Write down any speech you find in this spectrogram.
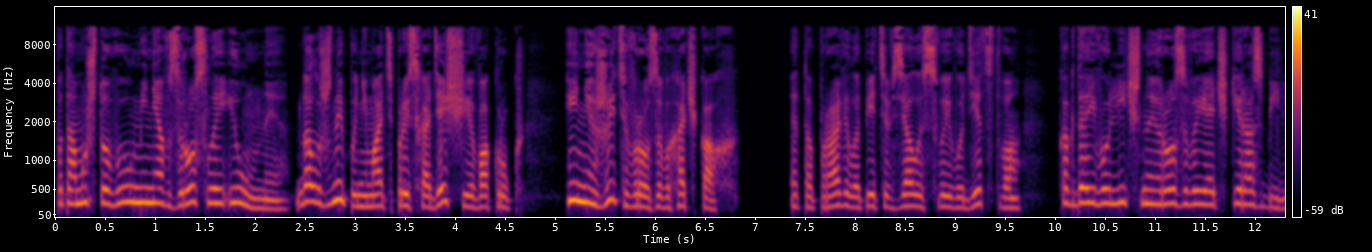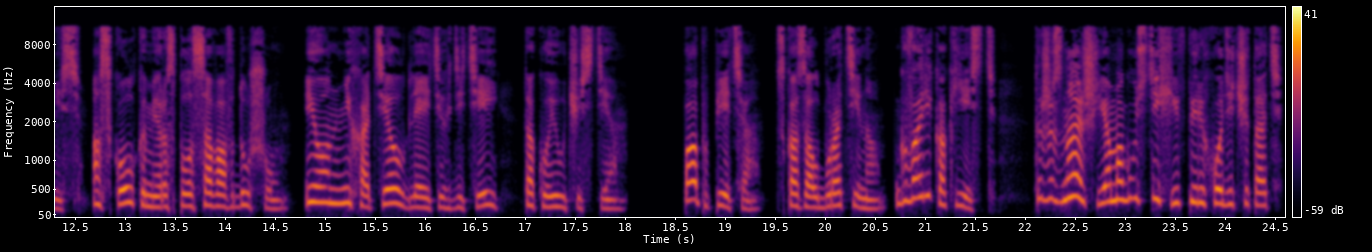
потому что вы у меня взрослые и умные, должны понимать происходящее вокруг и не жить в розовых очках. Это правило Петя взял из своего детства, когда его личные розовые очки разбились, осколками располосовав душу, и он не хотел для этих детей такой участи. «Папа Петя», — сказал Буратино, — «говори как есть. Ты же знаешь, я могу стихи в переходе читать.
